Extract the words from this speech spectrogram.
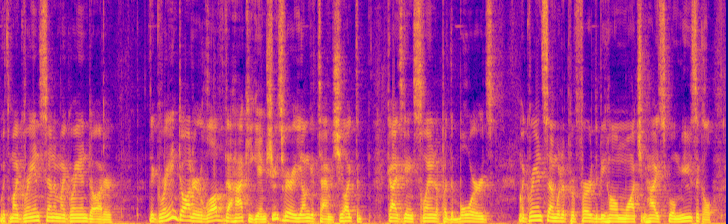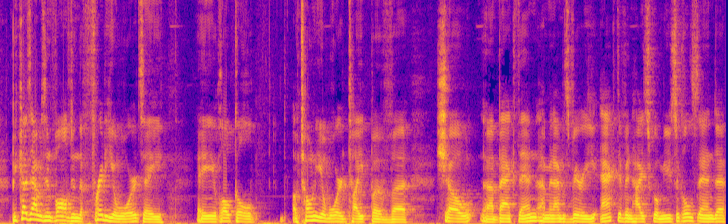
with my grandson and my granddaughter. The granddaughter loved the hockey game. She was very young at the time. She liked the guys getting slammed up at the boards. My grandson would have preferred to be home watching High School Musical because I was involved in the Freddie Awards, a a local Tony Award type of uh, show uh, back then. I mean, I was very active in High School Musicals, and uh,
